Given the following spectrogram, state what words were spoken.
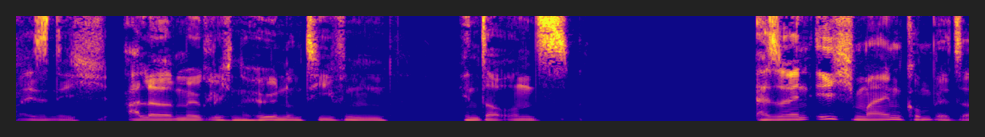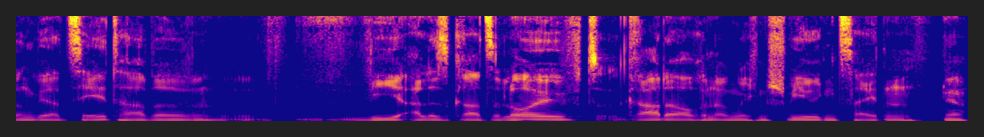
weiß ich nicht, alle möglichen Höhen und Tiefen hinter uns. Also wenn ich meinen Kumpels irgendwie erzählt habe, wie alles gerade so läuft, gerade auch in irgendwelchen schwierigen Zeiten, ja.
